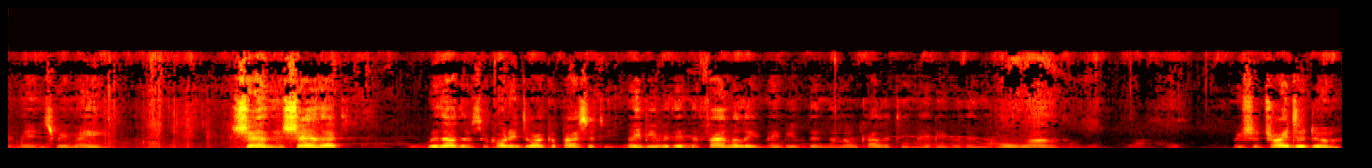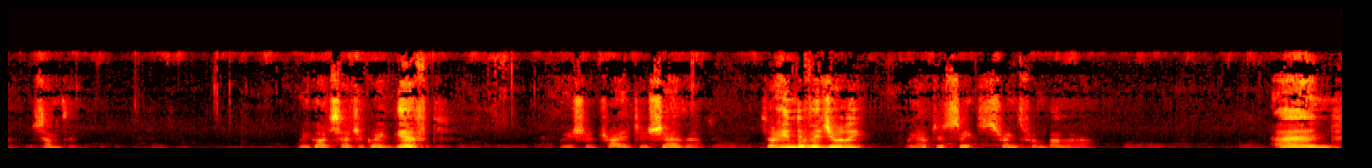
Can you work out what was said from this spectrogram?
it means we may share, share that with others according to our capacity, maybe within the family, maybe within the locality, maybe within the whole world. We should try to do something. We got such a great gift. We should try to share that. So individually, we have to take strength from Balaram. And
